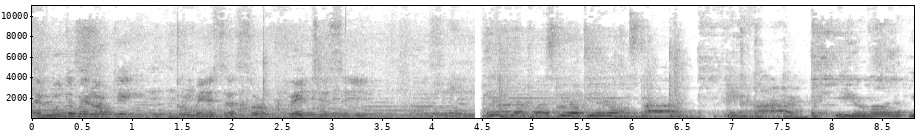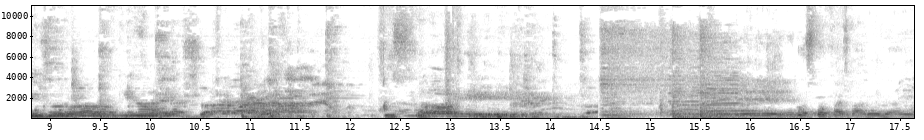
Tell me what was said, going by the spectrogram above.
É muito melhor que começa sorvetes e... Eu depois que eu viro um pai, e o mano que jurou que não ia chorar, escorre. Gostou faz barulho aí.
